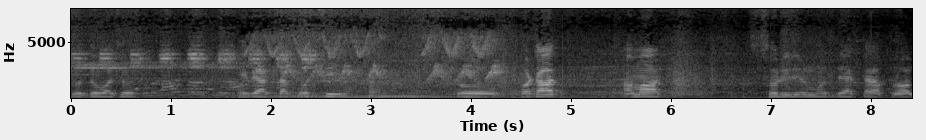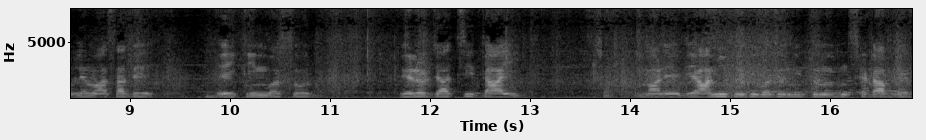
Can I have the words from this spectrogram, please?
চোদ্দ বছর এই ব্যবসা করছি। তো হঠাৎ আমার শরীরের মধ্যে একটা প্রবলেম আসাতে এই তিন বছর ভেলোর যাচ্ছি তাই মানে যে আমি প্রতি বছর নিত্য নতুন সেট আপ বের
